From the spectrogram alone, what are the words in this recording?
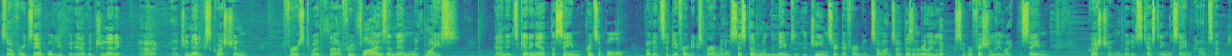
So, for example, you could have a genetic uh, a genetics question first with uh, fruit flies and then with mice, and it's getting at the same principle but it's a different experimental system and the names of the genes are different and so on. So it doesn't really look superficially like the same question, but it's testing the same concept.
